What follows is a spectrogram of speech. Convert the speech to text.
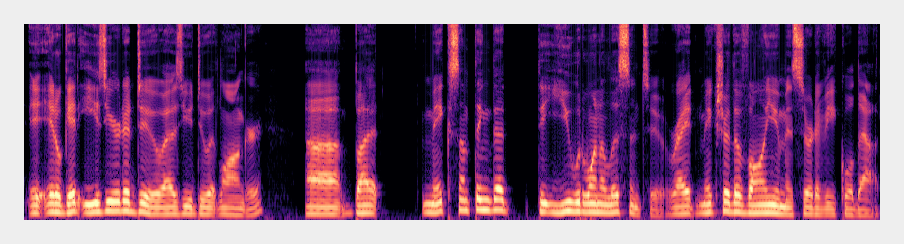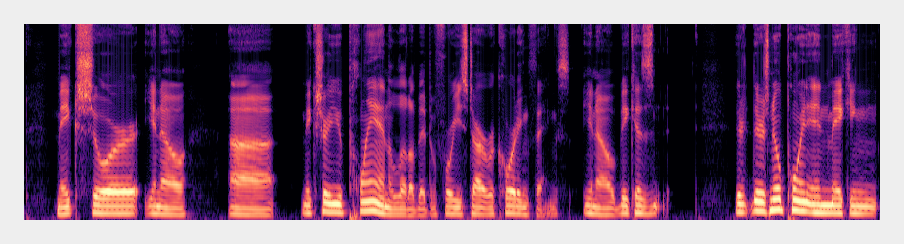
it, it'll get easier to do as you do it longer, uh, but make something that that you would want to listen to, right? Make sure the volume is sort of equaled out. Make sure you know. Uh, make sure you plan a little bit before you start recording things. You know, because there, there's no point in making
